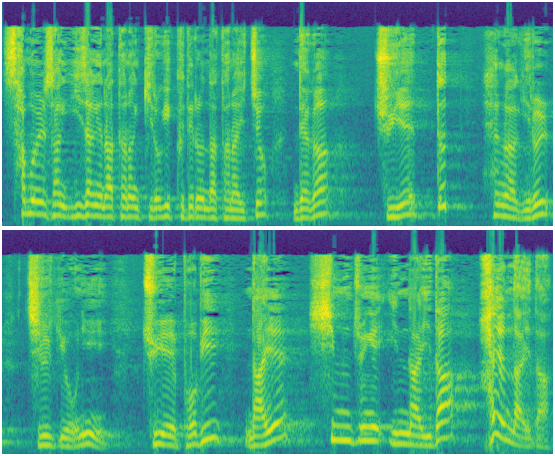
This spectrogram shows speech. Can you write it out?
사무엘상 2장에 나타난 기록이 그대로 나타나 있죠. 내가 주의 뜻 행하기를 즐기오니 주의 법이 나의 심중에 있나이다 하였나이다.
